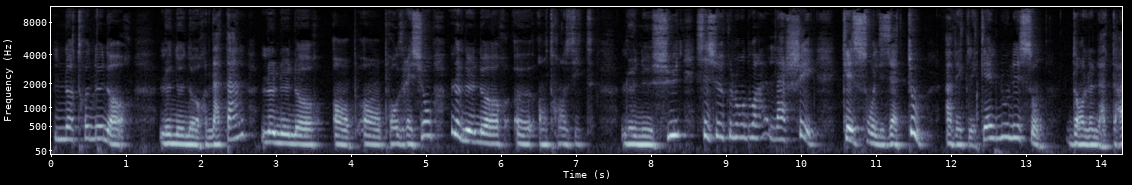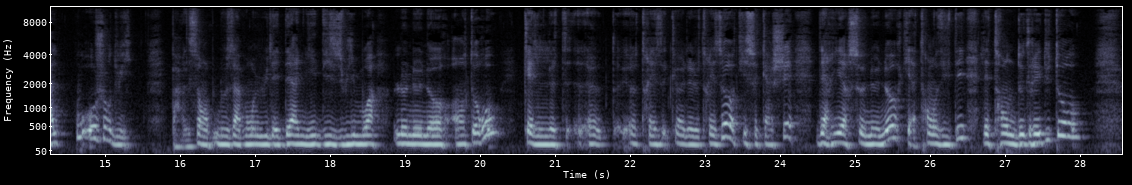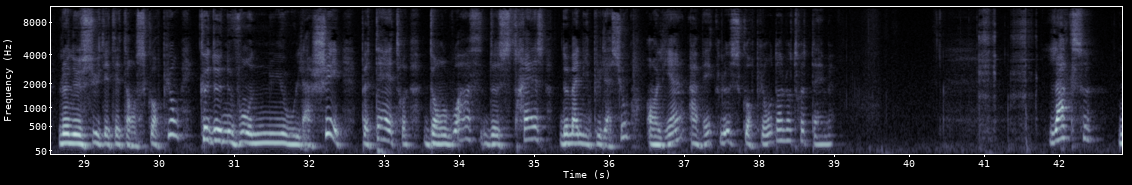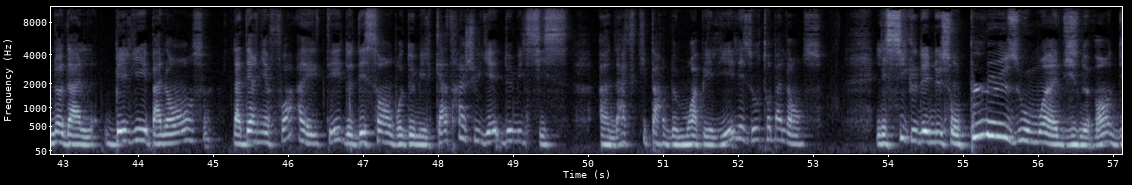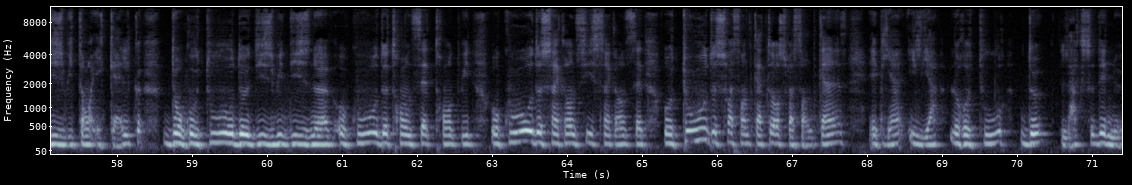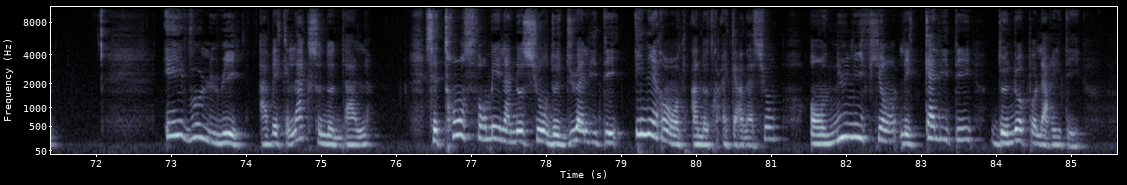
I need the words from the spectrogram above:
notre nœud nord Le nœud nord natal, le nœud nord en, progression, le nœud nord euh, en transit. Le nœud sud, c'est ce que l'on doit lâcher. Quels sont les atouts avec lesquels nous naissons dans le natal ou aujourd'hui? Par exemple, nous avons eu les derniers 18 mois le nœud nord en taureau. Quel est, le, euh, le trésor qui se cachait derrière ce nœud nord qui a transité les 30 degrés du taureau le nœud sud était en scorpion, que devons-nous lâcher Peut-être d'angoisse, de stress, de manipulation en lien avec le scorpion dans notre thème? L'axe Nodal Bélier-Balance, la dernière fois a été de décembre 2004 à juillet 2006. Un axe qui parle de moi Bélier, les autres Balances. Les cycles des nœuds sont plus ou moins 19 ans, 18 ans et quelques, donc autour de 18-19, au cours de 37-38, au cours de 56-57, autour de 74-75, eh bien, il y a le retour de l'axe des nœuds évoluer avec l'axe nodal, c'est transformer la notion de dualité inhérente à notre incarnation en unifiant les qualités de nos polarités,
